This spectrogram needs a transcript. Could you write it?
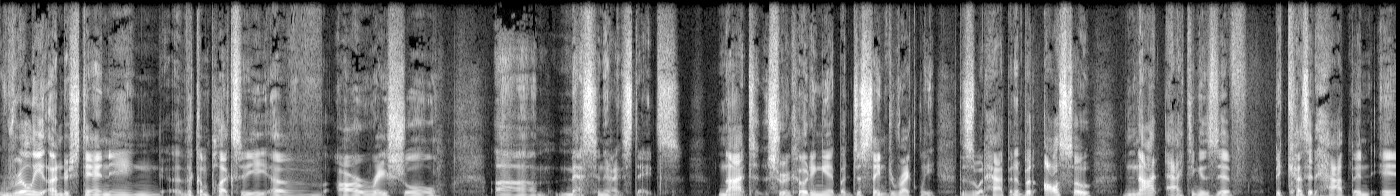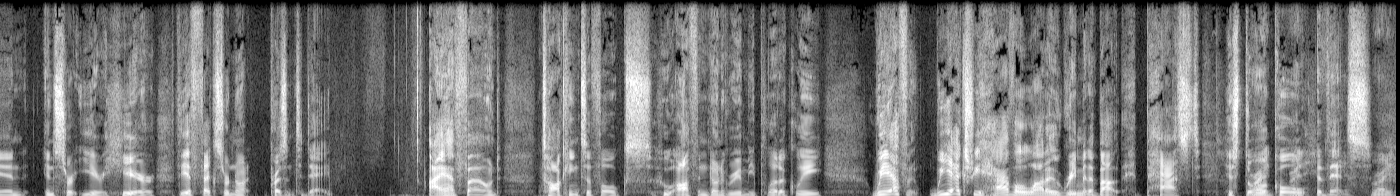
really understanding the complexity of our racial um, mess in the United States. Not sugarcoating it, but just saying directly, this is what happened. But also not acting as if because it happened in insert year here, the effects are not present today. I have found talking to folks who often don't agree with me politically, we have, we actually have a lot of agreement about past historical right. events. Right.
